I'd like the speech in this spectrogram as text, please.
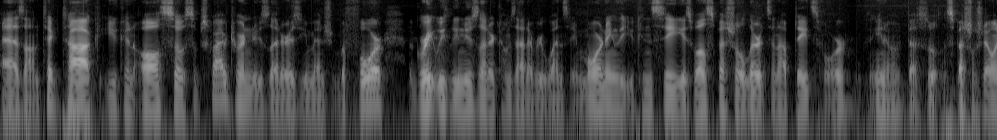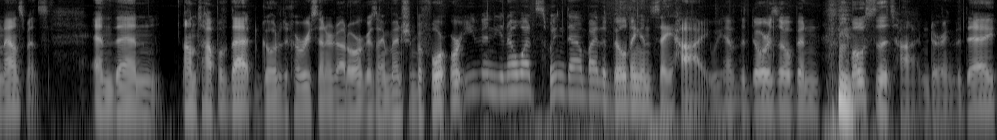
as on TikTok. You can also subscribe to our newsletter, as you mentioned before. A great weekly newsletter comes out every Wednesday morning that you can see, as well as special alerts and updates for, you know, special show announcements. And then on top of that, go to kirbycenter.org, as I mentioned before, or even, you know what, swing down by the building and say hi. We have the doors open most of the time during the day,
